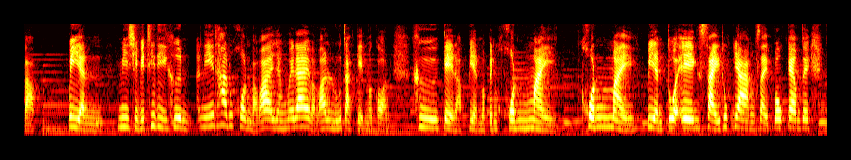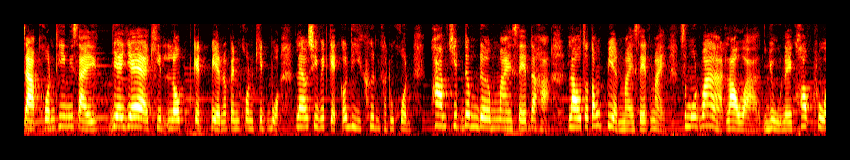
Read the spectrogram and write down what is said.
แบบ เปลี่ยนมีชีวิตที่ดีขึ้น อันนี้ถ้าทุกคนแบบว่ายังไม่ได้แบบว่ารู้จักเกดมาก่อน คือเกดอะเปลี่ยนมาเป็นคนใหม่ คนใหม่ เปลี่ยนตัวเองใส่ทุกอย่างใส่โปรแกรมตัวเองจากคนที่นิสัยแย่ๆคิดลบ เกดเปลี่ยนมาเป็นคนคิดบวก แล้วชีวิตเกดก็ดีขึ้นค่ะทุกคน ความคิดเดิมๆ mindset อะค่ะเราจะต้องเปลี่ยน mindset ใหม่ สมมติว่าเราอะอยู่ในครอบครัว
